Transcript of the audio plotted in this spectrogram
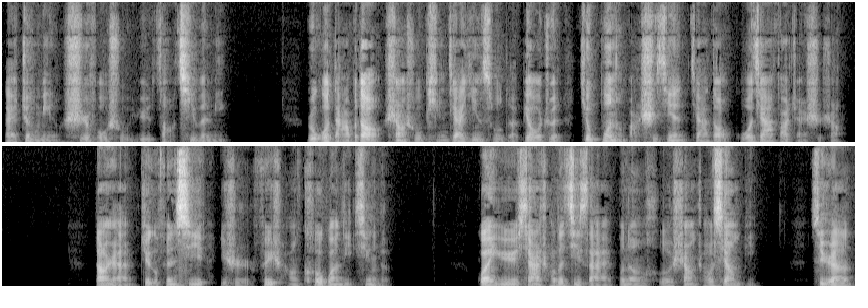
来证明是否属于早期文明。如果达不到上述评价因素的标准，就不能把时间加到国家发展史上。当然，这个分析也是非常客观理性的。关于夏朝的记载不能和商朝相比，虽然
